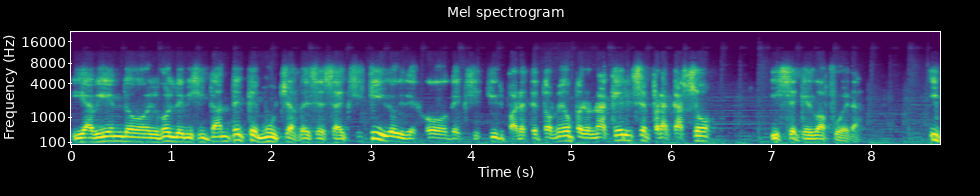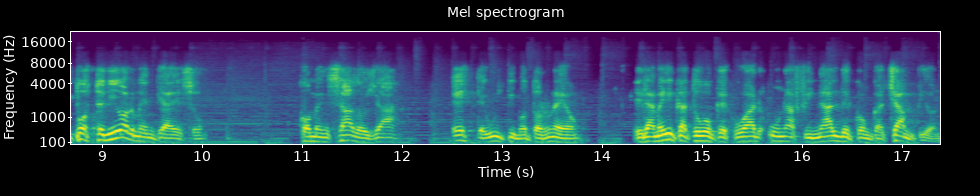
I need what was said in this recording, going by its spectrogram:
y habiendo el gol de visitante que muchas veces ha existido y dejó de existir para este torneo, pero en aquel se fracasó y se quedó afuera. Y posteriormente a eso, comenzado ya este último torneo, el América tuvo que jugar una final de Conca Champion,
